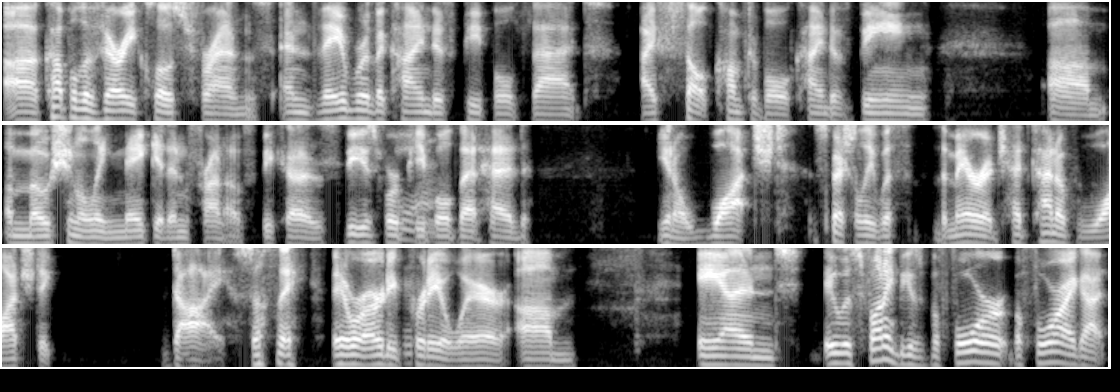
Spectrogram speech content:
a couple of very close friends and they were the kind of people that i felt comfortable kind of being um emotionally naked in front of because these were Yeah. people that had you know watched especially with the marriage had kind of watched it die so they they were already pretty aware um and it was funny because before before I got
